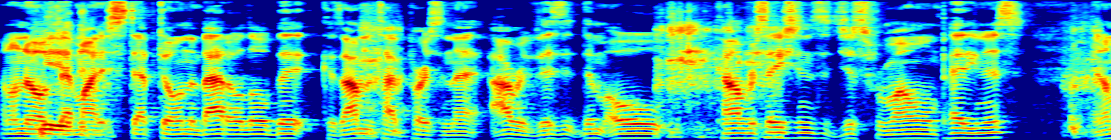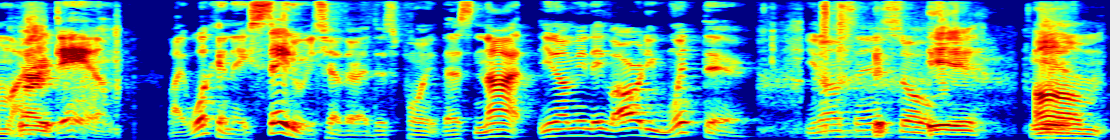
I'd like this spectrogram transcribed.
I don't know if Yeah. that might have stepped on the battle a little bit because I'm the type of person that I revisit them old conversations just for my own pettiness, and I'm like, Right. damn, like what can they say to each other at this point? That's not, you know, what I mean, they've already went there. You know what I'm saying? So, Yeah. yeah. um,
